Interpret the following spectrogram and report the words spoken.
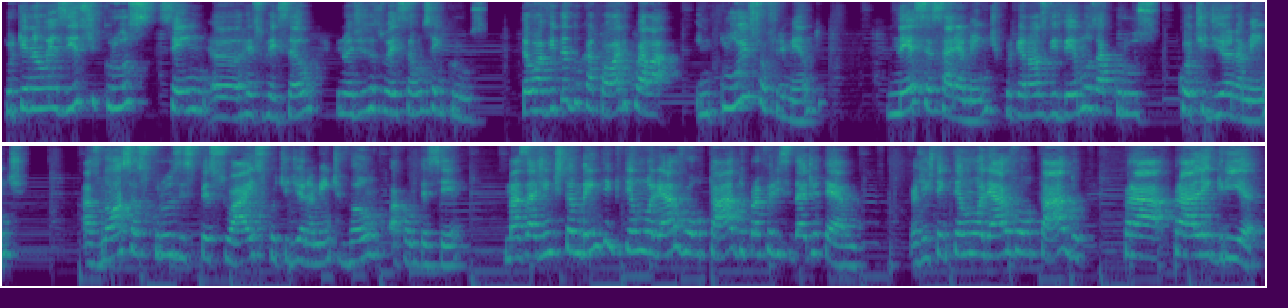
porque não existe cruz sem uh, ressurreição e não existe ressurreição sem cruz. Então, a vida do católico ela inclui sofrimento necessariamente, porque nós vivemos a cruz cotidianamente. As nossas cruzes pessoais cotidianamente vão acontecer, mas a gente também tem que ter um olhar voltado para a felicidade eterna. A gente tem que ter um olhar voltado para alegria.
